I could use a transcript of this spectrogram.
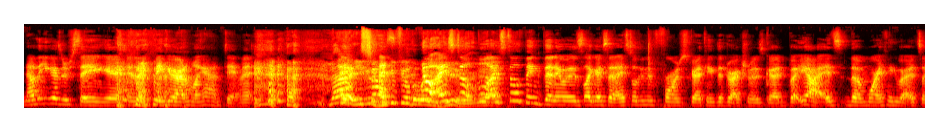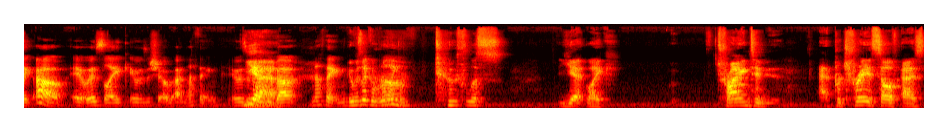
now that you guys are saying it and I think about it, I'm like, ah, damn it. no, I- you, so- can, you can feel the way no, you I do. still well, yeah. I still think that it was like I said, I still think the performance was good. I think the direction was good. But yeah, it's the more I think about it, it's like, oh, it was like it was a show about nothing. It was a Yeah. movie about nothing. It was like a really Um, toothless, yet like trying to portray itself as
